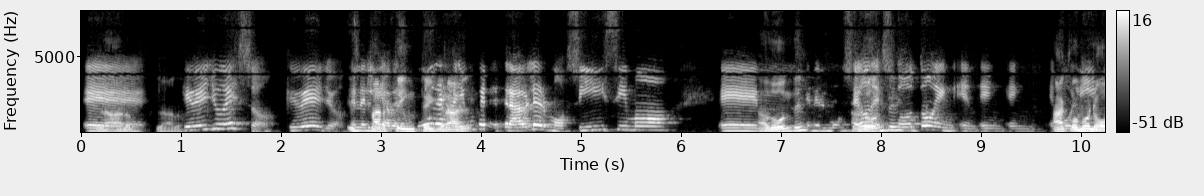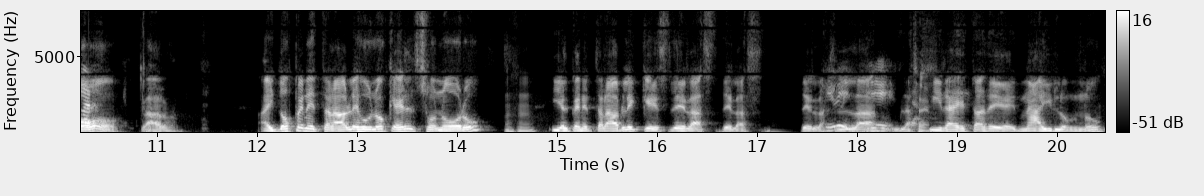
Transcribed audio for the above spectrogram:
Eh, claro, Qué bello eso, qué bello. en el parte integral. Hay un penetrable hermosísimo. ¿A dónde? En el Museo de Soto en, en, en, Ah, cómo no, claro. Hay dos penetrables, uno que es el sonoro y el penetrable que es de las de las de las, las tiras estas de nylon, ¿no?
